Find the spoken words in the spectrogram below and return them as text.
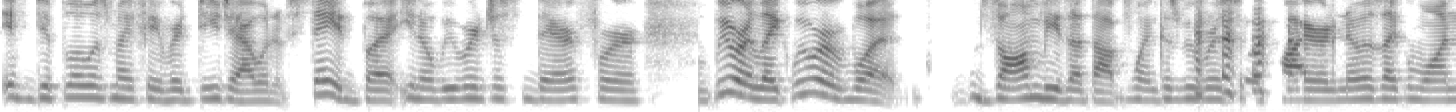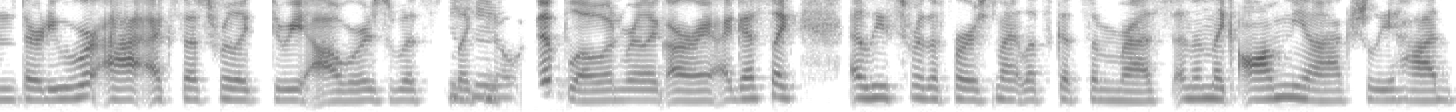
if Diplo was my favorite DJ, I would have stayed. But you know, we were just there for we were like we were what zombies at that point because we were so tired and it was like 1 we were at XS for like three hours with like Mhm. no diplo and we're like all right i guess like at least for the first night let's get some rest and then like omnia actually had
